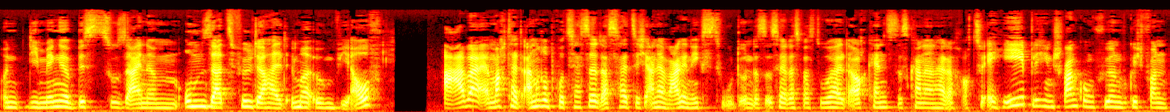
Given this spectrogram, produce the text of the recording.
Und die Menge bis zu seinem Umsatz füllt er halt immer irgendwie auf. Aber er macht halt andere Prozesse, dass halt sich an der Waage nichts tut. Und das ist ja das, was du halt auch kennst. Das kann dann halt auch zu erheblichen Schwankungen führen, wirklich von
